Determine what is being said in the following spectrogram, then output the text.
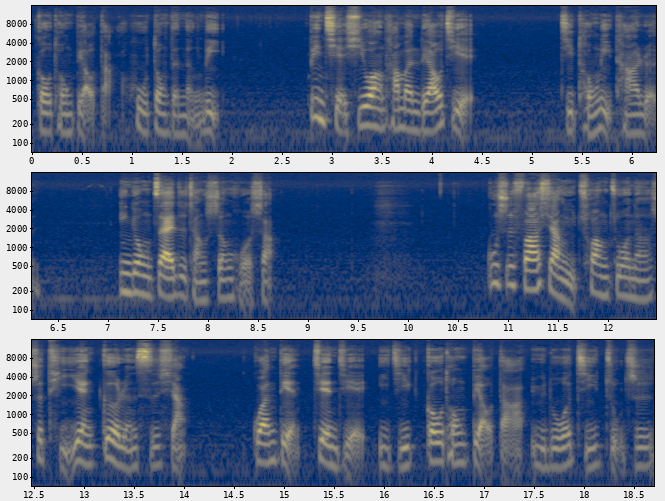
沟通表达互动的能力，并且希望他们了解及同理他人，应用在日常生活上。故事发想与创作呢，是体验个人思想、观点、见解以及沟通表达与逻辑组织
